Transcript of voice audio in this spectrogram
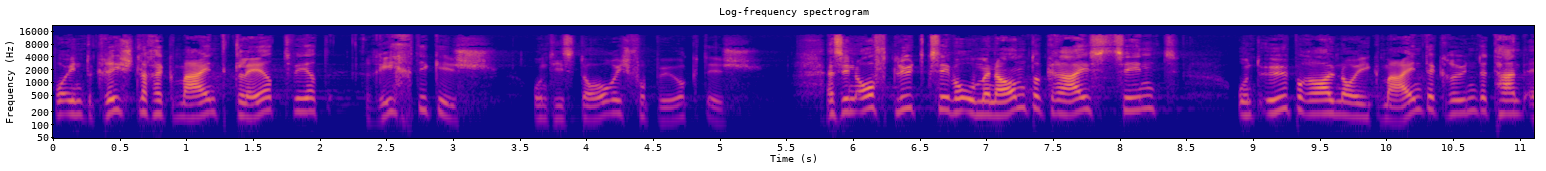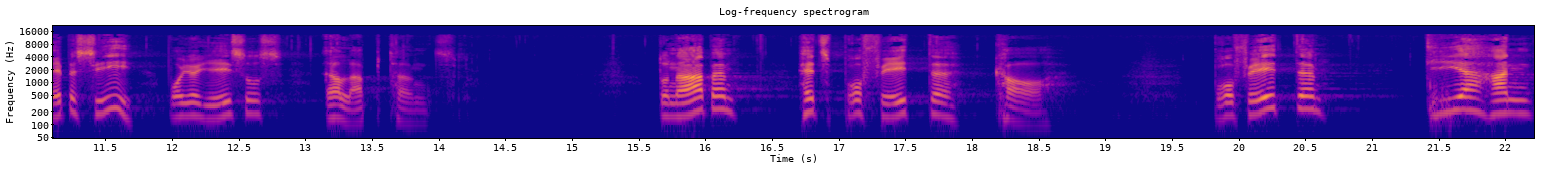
was in der christlichen Gemeinde gelehrt wird, richtig ist und historisch verbürgt ist. Es sind oft Leute gewesen, die umeinander gereist sind und überall neue Gemeinden gegründet haben, eben sie, wo ja Jesus erlebt haben. Daneben hat es Propheten gehabt. Propheten, die haben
